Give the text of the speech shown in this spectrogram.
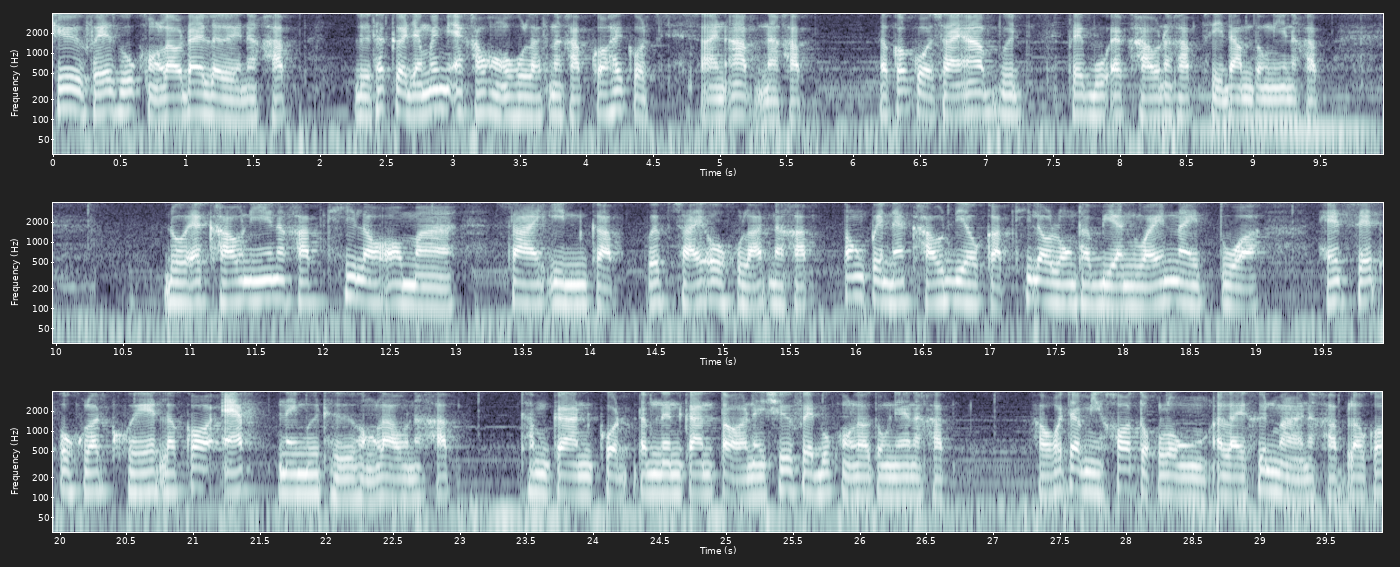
ชื่อ Facebook ของเราได้เลยนะครับ หรือถ้าเกิดยังไม่มี account ของ Oculus นะครับ ก็ให้กด sign up นะครับ แล้วก็กด sign up with Facebook account นะครับ สีดำตรงนี้นะครับ โดย Account นี้นะครับที่เราเอามา Sign In กับเว็บไซต์ Oculus นะครับ ต้องเป็น Account เดียวกับที่เราลงทะเบียนไว้ในตัว Headset Oculus Quest แล้วก็แอปในมือถือของเรานะครับทำการกดดำเนินการต่อในชื่อ Facebook ของเราตรงนี้นะครับ เขาก็จะมีข้อตกลงอะไรขึ้นมานะครับ เราก็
